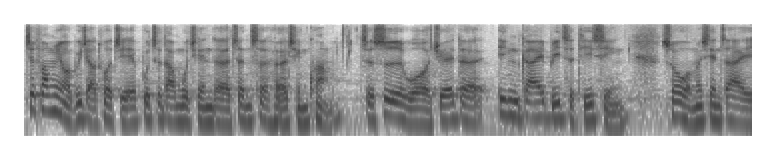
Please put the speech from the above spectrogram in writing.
这方面我比较脱节，不知道目前的政策和情况。只是我觉得应该彼此提醒，说我们现在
